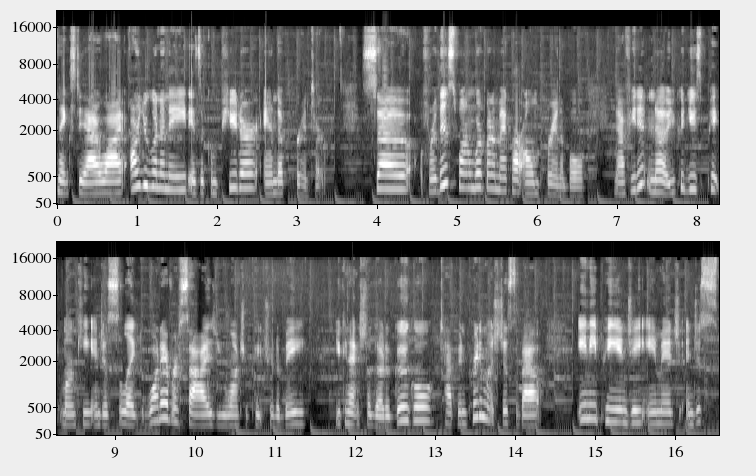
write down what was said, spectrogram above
next DIY, all you're going to need is a computer and a printer. So for this one, we're going to make our own printable. Now if you didn't know, you could use PicMonkey and just select whatever size you want your picture to be. You can actually go to Google, type in pretty much just about any PNG image and just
